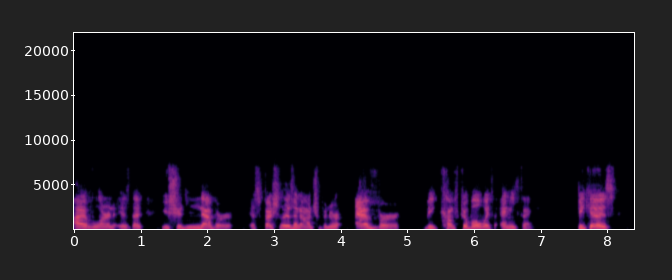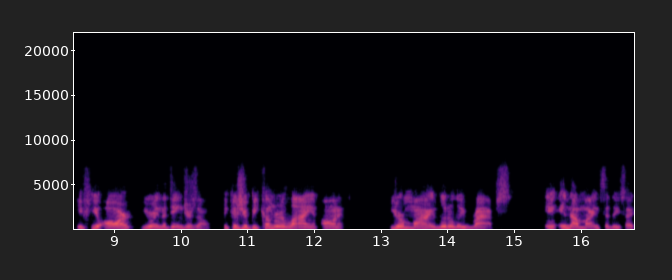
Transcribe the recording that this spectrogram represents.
I've learned is that you should never, especially as an entrepreneur, ever be comfortable with anything because if you are, you're in the danger zone because you become reliant on it. Your mind literally wraps in, in that mindset that you say,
